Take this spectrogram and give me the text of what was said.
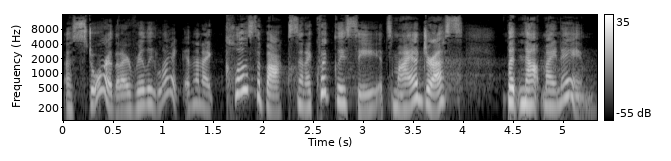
a store that I really like? And then I close the box and I quickly see it's my address, but not my name.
